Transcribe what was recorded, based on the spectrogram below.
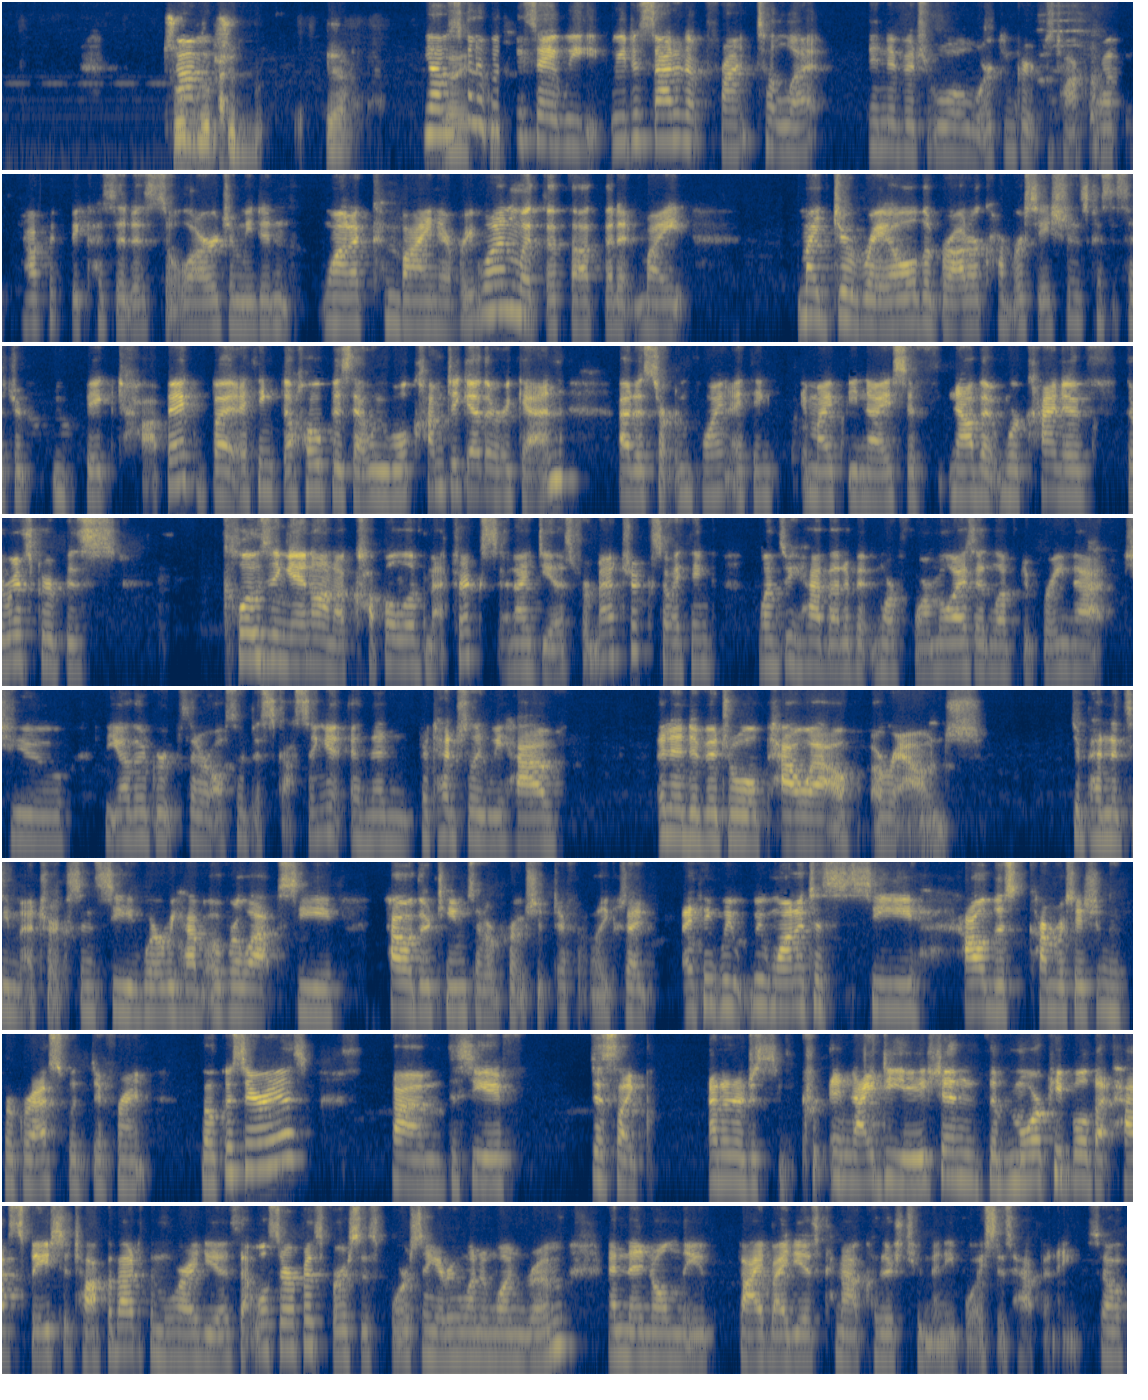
Two Um, groups should, yeah. Yeah, I was Right. going to quickly say we we decided up front to let individual working groups talk about this topic because it is so large, and we didn't want to combine everyone with the thought that it might might derail the broader conversations because it's such a big topic. But I think the hope is that we will come together again at a certain point. I think it might be nice if now that we're kind of the risk group is closing in on a couple of metrics and ideas for metrics. So I think once we have that a bit more formalized, I'd love to bring that to the other groups that are also discussing it. And then potentially we have an individual powwow around dependency metrics and see where we have overlap, see how other teams have approached it differently. Because I, I think we, we wanted to see how this conversation could progress with different focus areas um, to see if just like I don't know, just in ideation, the more people that have space to talk about it, the more ideas that will surface versus forcing everyone in one room and then only five ideas come out because there's too many voices happening. So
